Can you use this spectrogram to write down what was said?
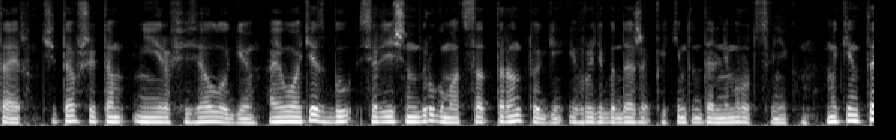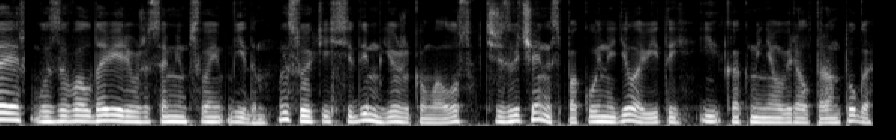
Макинтайр, читавший там нейрофизиологию, а его отец был сердечным другом отца Тарантоги и вроде бы даже каким-то дальним родственником. Макинтайр вызывал доверие уже самим своим видом. Высокий, седым ежиком волос, чрезвычайно спокойный, деловитый и, как меня уверял Тарантога,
